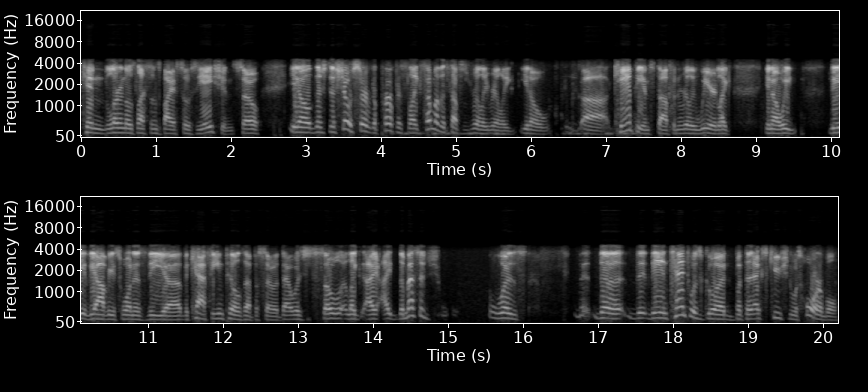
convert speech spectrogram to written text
can learn those lessons by association. So, you know, this the show served a purpose. Like some of the stuff is really really, you know, uh campy and stuff and really weird. Like, you know, we the the obvious one is the uh, the caffeine pills episode. That was so like I, I the message was the, the the the intent was good, but the execution was horrible.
